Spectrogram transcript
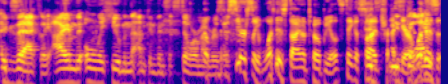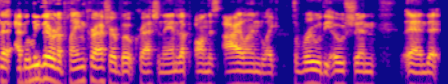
Exactly. I am the only human that I'm convinced that still remembers No, it. seriously, what is Dinotopia? Let's take a sidetrack here. What is it? I believe they were in a plane crash or a boat crash, and they ended up on this island, like through the ocean, and that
